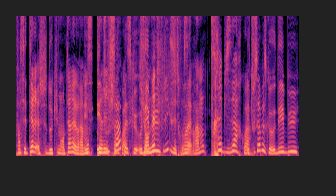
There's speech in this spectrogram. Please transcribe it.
Enfin, c'est ce documentaire est vraiment Et, et tout terrifiant. ça quoi. parce que au Sur début, Netflix, j'ai trouvé Ouais. ça vraiment très bizarre, quoi. Et tout ça parce qu'au début,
